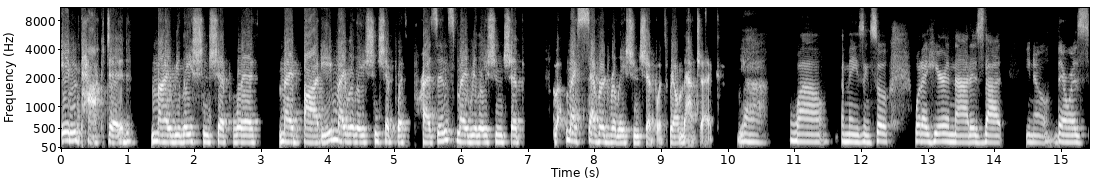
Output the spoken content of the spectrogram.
impacted my relationship with my body my relationship with presence my relationship my severed relationship with real magic. Yeah. Wow. Amazing. So what i hear in that is that you know there was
